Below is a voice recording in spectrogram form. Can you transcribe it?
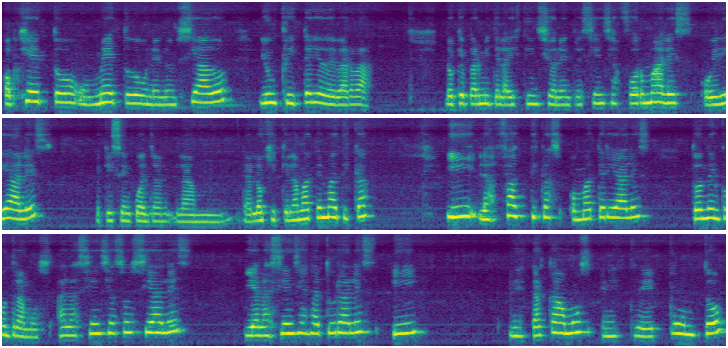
objeto, un método, un enunciado y un criterio de verdad, lo que permite la distinción entre ciencias formales o ideales, aquí se encuentran la, la lógica y la matemática, y las fácticas o materiales, donde encontramos a las ciencias sociales y a las ciencias naturales y destacamos en este punto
